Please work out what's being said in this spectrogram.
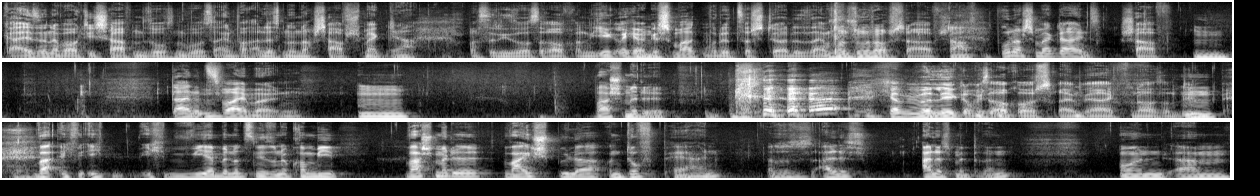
Geil sind aber auch die scharfen Soßen, wo es einfach alles nur noch scharf schmeckt. Ja. Machst du die Soße rauf und jeglicher Geschmack wurde zerstört. Es ist einfach nur noch scharf. Scharf. Wonach schmeckt eins? Scharf. Deine zwei, Mölten. Waschmittel. Ich habe überlegt, ob ich es auch rausschreibe. Ja, ich bin auch so ein Typ. Wa- Ich, ich, ich, wir benutzen hier so eine Kombi Waschmittel, Weichspüler und Duftperlen. Also es ist alles, alles mit drin. Und ähm,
